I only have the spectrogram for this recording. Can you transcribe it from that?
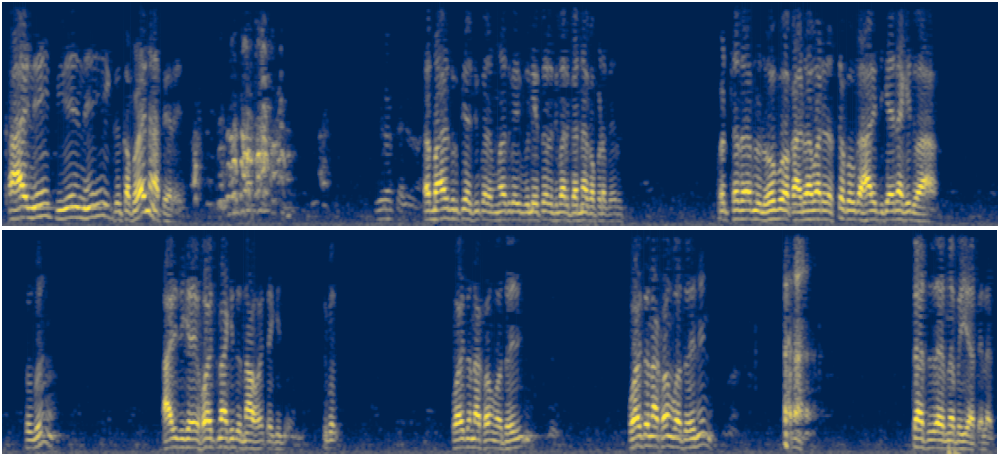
ખાય નહીં પીએ નહીં કપડાય ના અત્યારે. આ બાર રૂપિયા શું કરે? અમારે તો કઈ લેતો નથી મારે ઘરના કપડા પહેરું છું. પણ છતાં એમનો લોભ કાઢવા માટે રસ્તો કહું કે સારી જગ્યાએ નાખી દો આ. સારી જગ્યાએ હોય તો નાખી દો ના હોય તો કીધું શું હોય તો નાખવામાં વધો નહીં હોય તો નાખવામાં વધો નહીં ચાર હજાર એમના ભાઈ આપેલા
